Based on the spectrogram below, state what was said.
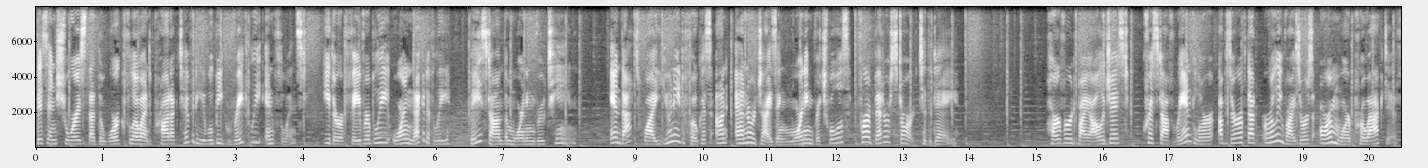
This ensures that the workflow and productivity will be greatly influenced, either favorably or negatively, based on the morning routine. And that's why you need to focus on energizing morning rituals for a better start to the day. Harvard biologist Christoph Randler observed that early risers are more proactive.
